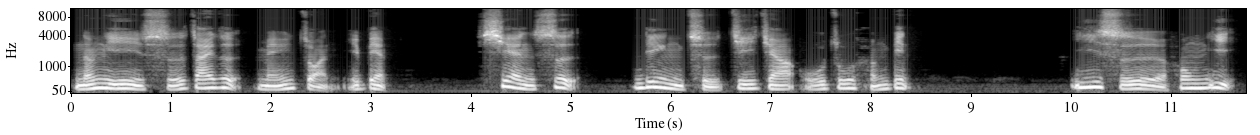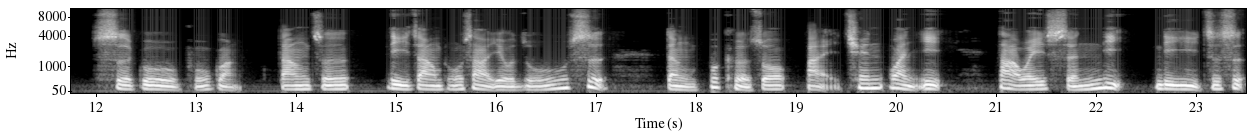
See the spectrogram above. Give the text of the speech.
能以十斋日每转一遍，现世令此积家无诸横病，衣食丰溢。是故普广，当知地藏菩萨有如是等不可说。百千万亿大为神力利益之事。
